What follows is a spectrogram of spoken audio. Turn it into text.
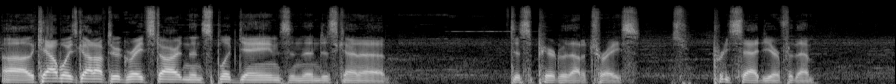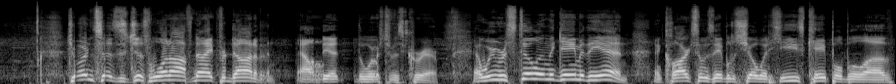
Uh, the Cowboys got off to a great start and then split games and then just kind of disappeared without a trace. Pretty sad year for them. Jordan says it's just one off night for Donovan, albeit the worst of his career. And we were still in the game at the end, and Clarkson was able to show what he's capable of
